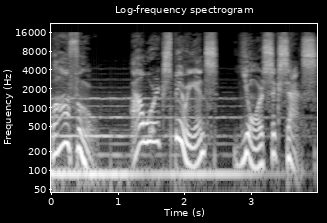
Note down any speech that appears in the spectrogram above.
Bafu. Our experience, your success.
